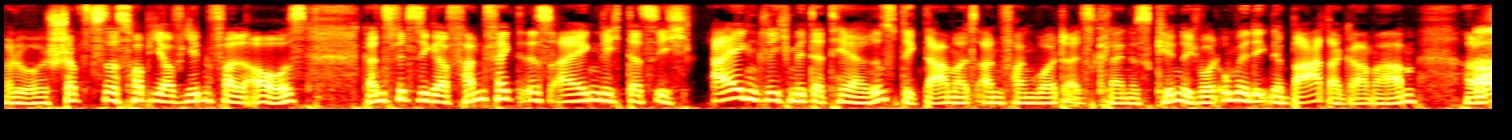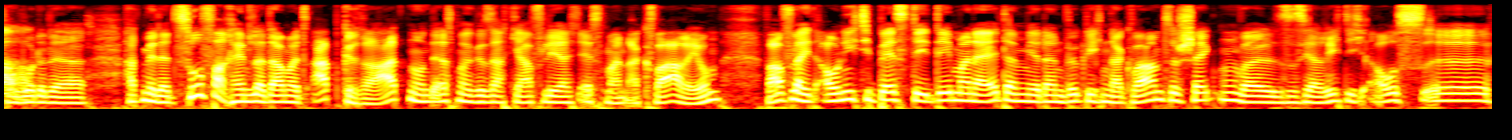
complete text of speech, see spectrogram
Du schöpfst das Hobby auf jeden Fall aus. Ganz witziger Fun Fact ist eigentlich, dass ich eigentlich mit der Terroristik damals anfangen wollte als kleines Kind. Ich wollte unbedingt eine Bartagame haben. Aber davon ah. wurde der, hat mir der Zoofachhändler damals abgeraten und erstmal gesagt, ja, vielleicht erstmal ein Aquarium. War vielleicht auch nicht die beste Idee meiner Eltern, mir dann wirklich ein Aquarium zu schenken, weil es ist ja richtig aus, äh,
